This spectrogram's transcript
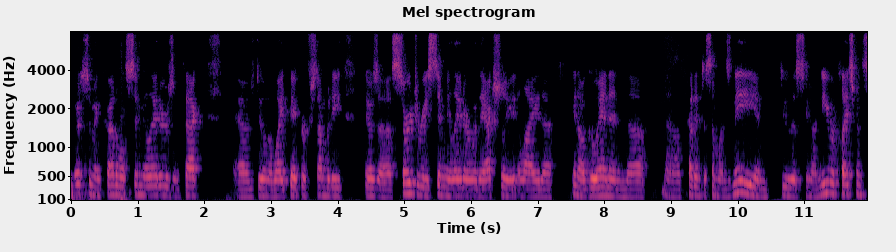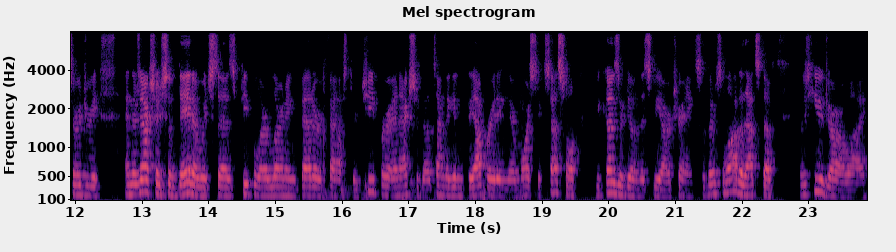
there's some incredible simulators. In fact, I was doing a white paper for somebody. There's a surgery simulator where they actually allow you to, you know, go in and uh, uh, cut into someone's knee and do this, you know, knee replacement surgery. And there's actually some data which says people are learning better, faster, cheaper, and actually by the time they get into the operating, they're more successful because they're doing this VR training. So there's a lot of that stuff. There's huge ROI.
